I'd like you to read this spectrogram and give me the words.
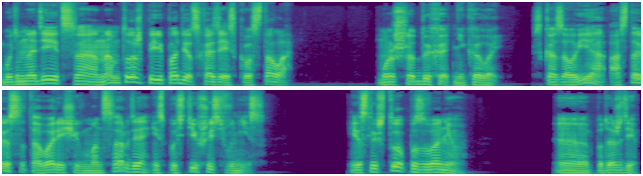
Будем надеяться, нам тоже перепадет с хозяйского стола. Можешь отдыхать, Николай, сказал я, оставив товарищей в мансарде и спустившись вниз. Если что, позвоню. Э, подожди,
